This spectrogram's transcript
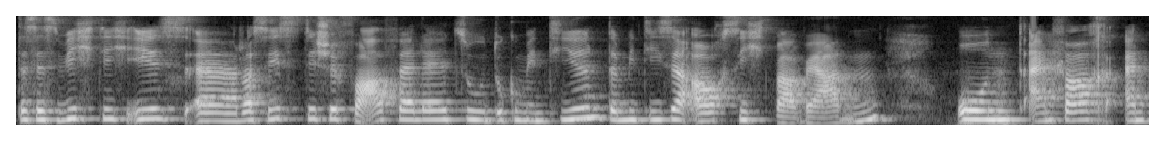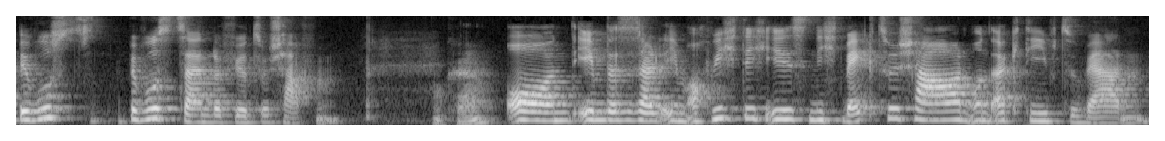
dass es wichtig ist, äh, rassistische Vorfälle zu dokumentieren, damit diese auch sichtbar werden und mhm. einfach ein Bewusst Bewusstsein dafür zu schaffen. Okay. Und eben, dass es halt eben auch wichtig ist, nicht wegzuschauen und aktiv zu werden.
